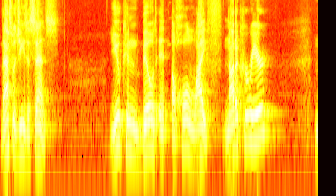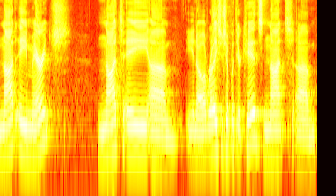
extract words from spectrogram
That's what Jesus says. You can build a whole life, not a career, not a marriage, not a um, you know a relationship with your kids, not um,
